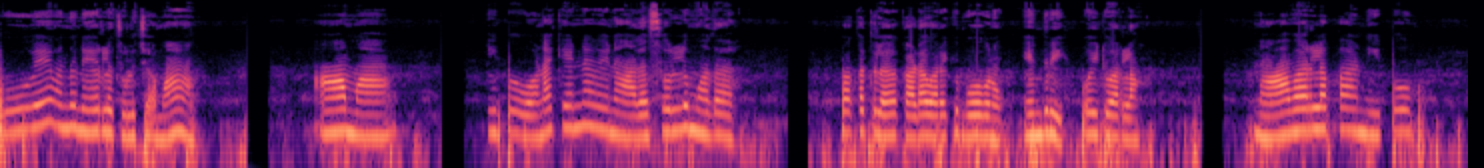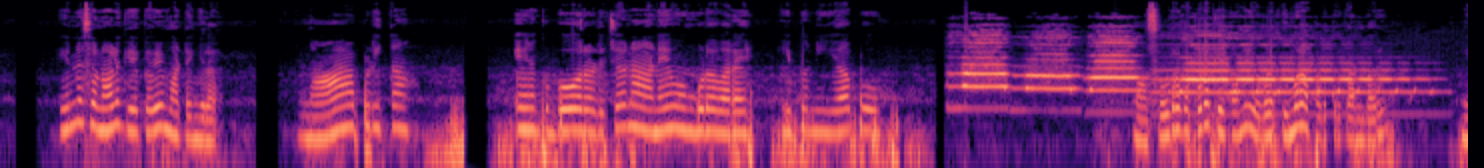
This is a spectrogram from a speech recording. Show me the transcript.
பூவே வந்து நேரில் சொல்லிச்சாமா ஆமாம் இப்போ உனக்கு என்ன வேணும்? அதை சொல்லு முத. பக்கத்தில் கடை வரைக்கும் போகணும். எந்திரி போயிட்டு வரலாம். நான் வரலப்பா நீ போ. என்ன சொன்னாலும் கேட்கவே மாட்டேங்கிற. நான் அப்படித்தான். எனக்கு போர் அடிச்சா நானே உன் கூட வரேன். இப்போ நீ ஏன் போ. நான் சொல்கிறத கூட கேட்காம எவ்வளோ திமுறை படுத்துருக்கான் பாரு. நீ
